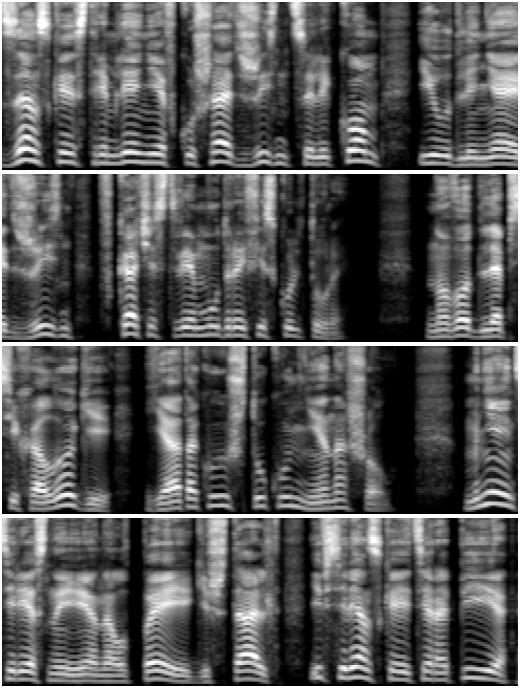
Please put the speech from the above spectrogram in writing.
дзенское стремление вкушать жизнь целиком и удлиняет жизнь в качестве мудрой физкультуры. Но вот для психологии я такую штуку не нашел. Мне интересны и НЛП, и гештальт, и вселенская терапия,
